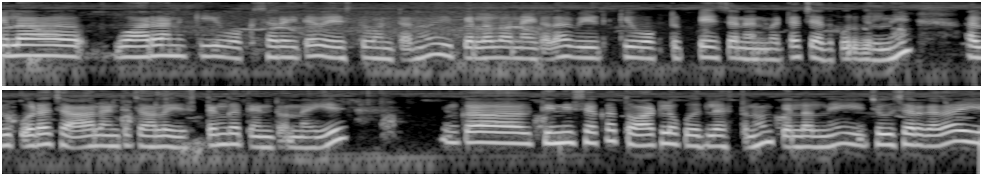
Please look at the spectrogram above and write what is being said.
ఇలా వారానికి ఒకసారి అయితే వేస్తూ ఉంటాను. ఈ పిల్లలు ఉన్నాయి కదా వీటికి ఒక ట్రిప్ వేసాను అనమాట చెదపురుగులని అవి కూడా చాలా అంటే చాలా ఇష్టంగా తింటున్నాయి. ఇంకా తినేసాక తోటలోకి వదిలేస్తున్నాం పిల్లల్ని. చూసారు కదా ఈ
